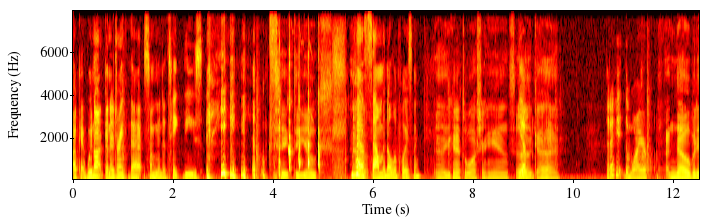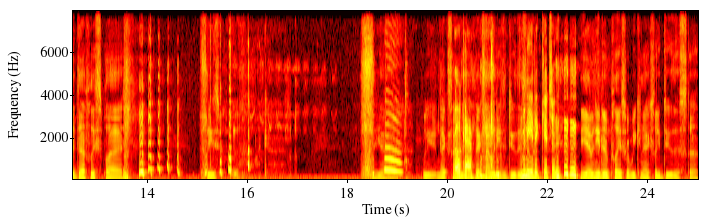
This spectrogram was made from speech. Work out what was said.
okay, we're not gonna drink that, so I'm gonna take these yolks. Take the yolks. out. Salmonella poisoning. Uh, you're gonna have to wash your hands. Yep. Oh God. Did I hit the wire? Uh, No, but it definitely splashed. Please. Oh my God. We, uh, we next time. Okay. We, next time we need to do this. We need a- a kitchen. Yeah, we need a place where we can actually do this stuff.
